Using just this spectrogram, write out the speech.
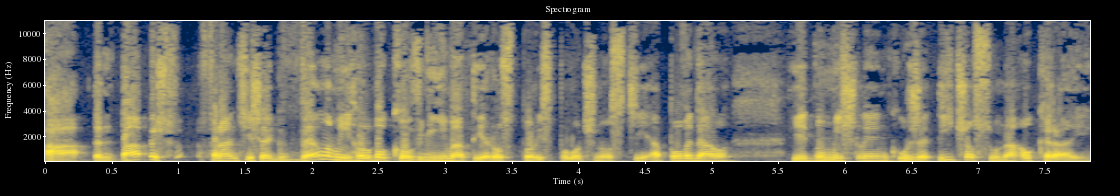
A ten pápež František veľmi hlboko vníma tie rozpory spoločnosti a povedal jednu myšlienku, že tí, čo sú na okraji,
